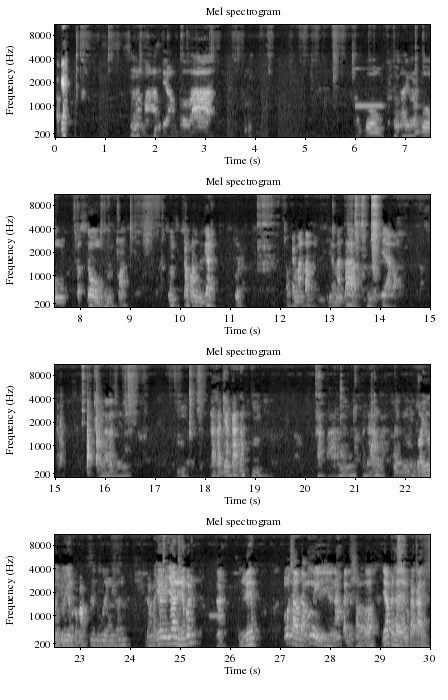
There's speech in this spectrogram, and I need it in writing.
Oke. Selamat yang telah. Rebung, ayo rebung, petung. Siapa hujan? Oke mantap, ya mantap. Ya loh. Kakak diangkat kan? Kapan? Ada enggak? Itu ayo itu yang kemarin itu yang kan. Ada enggak? Ya ya di depan. Hah? Ini. Saya udah ngomong nah tadi Oh, ya apa saya kakaknya?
